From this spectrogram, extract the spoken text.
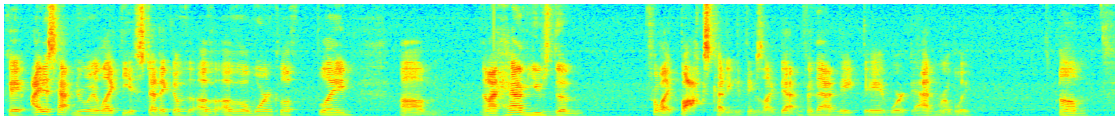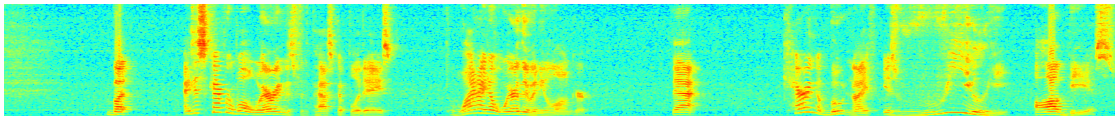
Okay, I just happen to really like the aesthetic of, of, of a Wharncliffe blade. Um, and I have used them for like box cutting and things like that. And for that, they, they have worked admirably. Um, but I discovered while wearing this for the past couple of days why I don't wear them any longer. That carrying a boot knife is really obvious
